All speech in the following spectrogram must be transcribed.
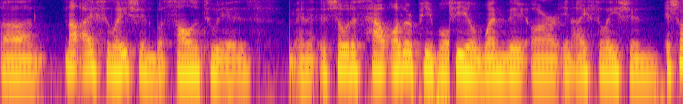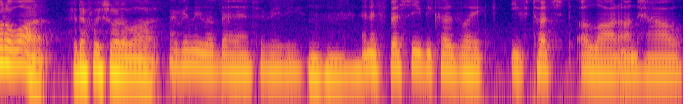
uh, not isolation but solitude is, and it showed us how other people feel when they are in isolation. It showed a lot. It definitely showed a lot. I really love that answer, baby, mm-hmm. and especially because like you've touched a lot on how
